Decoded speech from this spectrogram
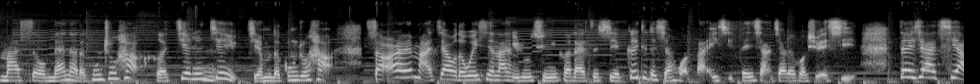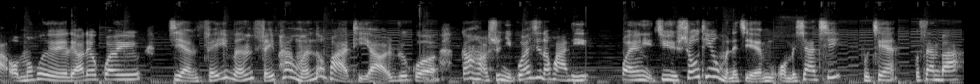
Muscle Manna 的公众号和见人见语节目的公众号，扫二维码加我的微信拉你入群，和来自世界各地的小伙伴一起分享、交流和学习。在下期啊，我们会聊聊关于减肥纹、肥胖纹的话题啊。如果刚好是你关心的话题，欢迎你继续收听我们的节目。我们下期不见不散吧。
